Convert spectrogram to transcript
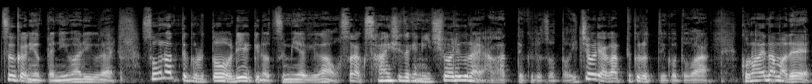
通貨によっては2割ぐらい。そうなってくると、利益の積み上げがおそらく最終的に1割ぐらい上がってくるぞと。1割上がってくるっていうことは、この間まで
